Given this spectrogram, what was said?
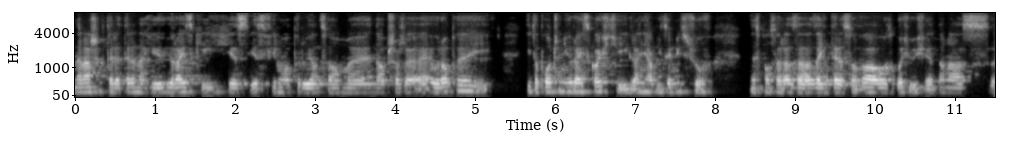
na naszych terenach jurajskich, jest, jest firmą operującą na obszarze Europy i i to połączenie rajskości i grania w Lidze Mistrzów sponsora za, zainteresował, zgłosił się do nas e,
